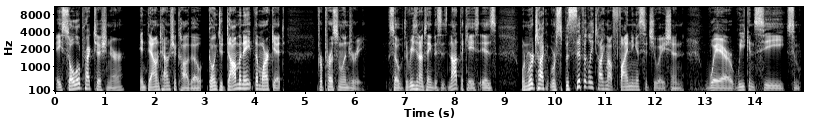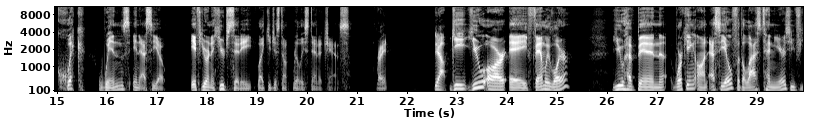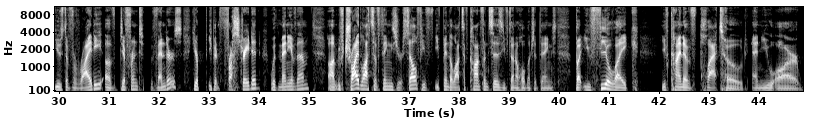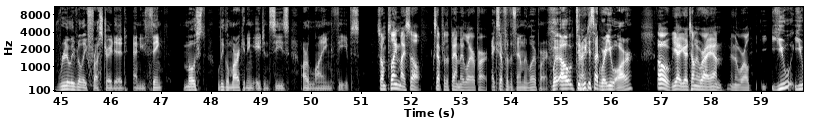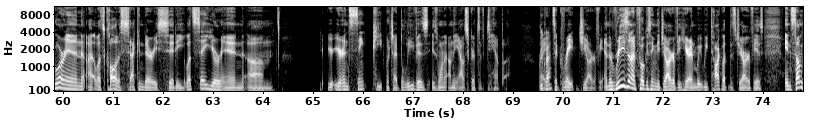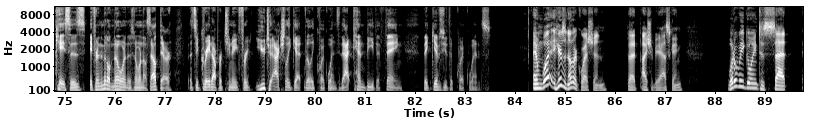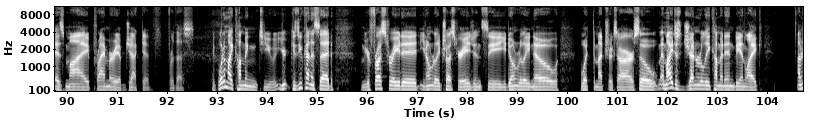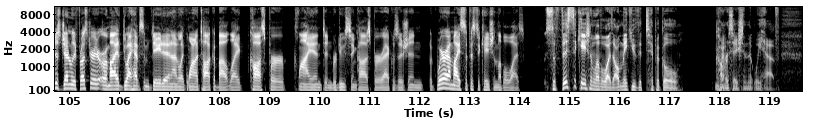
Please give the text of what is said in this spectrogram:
a solo practitioner in downtown Chicago going to dominate the market for personal injury. So the reason I'm saying this is not the case is when we're talking we're specifically talking about finding a situation where we can see some quick wins in SEO. If you're in a huge city, like you just don't really stand a chance, right? Yeah. Gyi, you are a family lawyer. You have been working on SEO for the last 10 years. You've used a variety of different vendors. You're, you've been frustrated with many of them. Um, you've tried lots of things yourself. You've, you've been to lots of conferences. You've done a whole bunch of things, but you feel like you've kind of plateaued and you are really, really frustrated and you think most legal marketing agencies are lying thieves So I'm playing myself, except for the family lawyer part. except for the family lawyer part. Oh, did we decide where you are? Oh, yeah. You got to tell me where I am in the world. You you are in. Uh, let's call it a secondary city. Let's say you're in. Um, you're, you're in St. Pete, which I believe is is one on the outskirts of Tampa. Right? Okay. It's a great geography. And the reason I'm focusing the geography here, and we, we talk about this geography, is in some cases, if you're in the middle of nowhere and there's no one else out there, it's a great opportunity for you to actually get really quick wins. That can be the thing that gives you the quick wins. And what? Here's another question that I should be asking. What are we going to set as my primary objective for this? Like, what am I coming to you? Because you kind of said um, you're frustrated. You don't really trust your agency. You don't really know what the metrics are. So, am I just generally coming in being like, I'm just generally frustrated, or am I? Do I have some data and I like want to talk about like cost per client and reducing cost per acquisition? Like, where am I sophistication level wise? sophistication level wise, I'll make you the typical conversation that we have.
